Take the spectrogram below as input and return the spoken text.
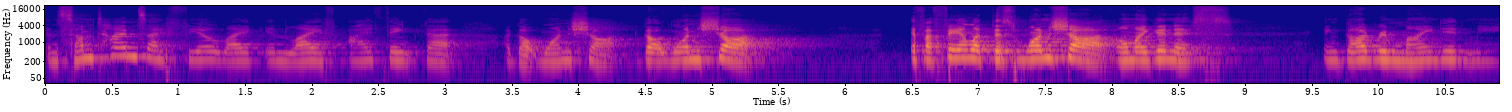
And sometimes I feel like in life, I think that I got one shot, got one shot. If I fail at this one shot, oh my goodness. And God reminded me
